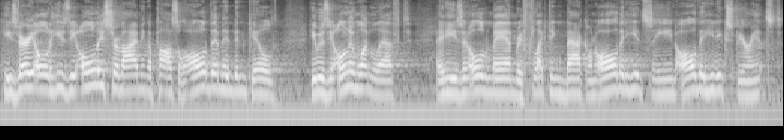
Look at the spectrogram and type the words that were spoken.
He's very old. He's the only surviving apostle. All of them had been killed. He was the only one left and he's an old man reflecting back on all that he had seen, all that he'd experienced.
